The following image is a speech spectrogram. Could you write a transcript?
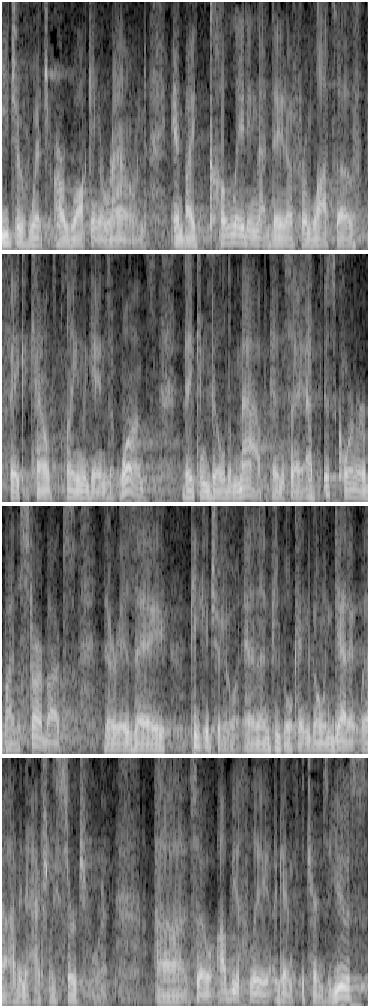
each of which are walking around. And by collating that data from lots of fake accounts playing the games at once, they can build a map and say, at this corner by the Starbucks, there is a Pikachu, and then people can go and get it without having to actually search for it. Uh, so obviously against the terms of use,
